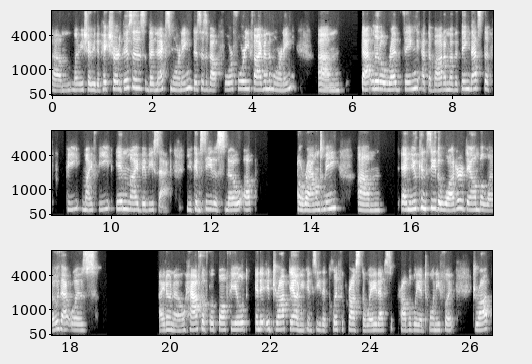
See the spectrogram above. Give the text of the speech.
um, let me show you the picture. This is the next morning. This is about 4:45 in the morning. Um, that little red thing at the bottom of the thing, that's the feet, my feet in my bivy sack. You can see the snow up around me. Um, and you can see the water down below that was I don't know, half a football field, and it, it, dropped down. You can see the cliff across the way. That's probably a 20 foot drop.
